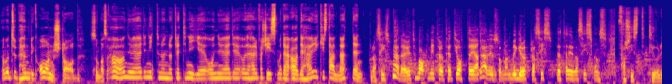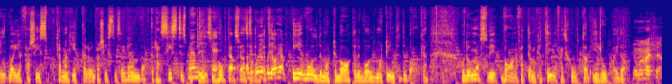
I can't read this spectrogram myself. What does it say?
Ja men typ Henrik Arnstad som bara så ja ah, nu är det 1939 och nu är det och det här är fascism och det här, ja ah, det här är kristallnatten. Rasism är där, tillbaka 1938 igen. Ja, det är så man bygger upp rasism. Detta är rasismens fascistteori. Vad är fascism? Kan man hitta det? Fascistisk agenda. Ett rasistiskt parti men, som eh, hotar den svenska alltså, demokratin. Är Voldemort tillbaka eller Voldemort inte tillbaka? Och då måste vi varna för att demokratin är faktiskt hotad i Europa idag. Jo men verkligen.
